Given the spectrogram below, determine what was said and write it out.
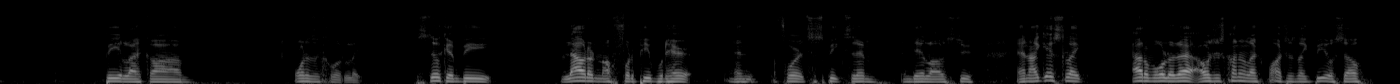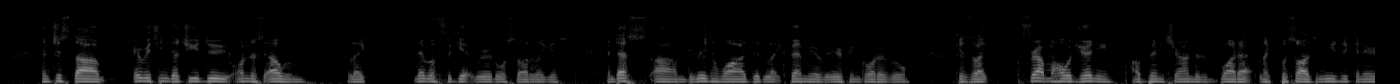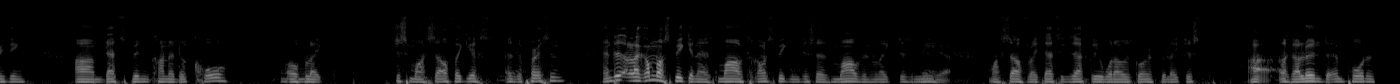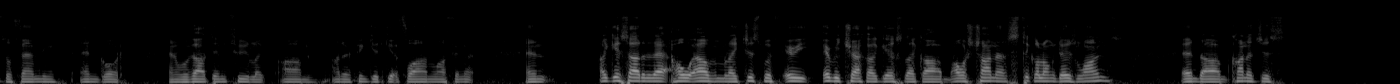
be like um, what is it called like, still can be loud enough for the people to hear it and Mm-hmm. for it to speak to them in their lives too. And I guess like out of all of that, I was just kind of like, fuck, just like be yourself, and just um everything that you do on this album, like never forget where it all started. I guess, and that's um the reason why I did like family over everything, God over all, because like throughout my whole journey, I've been surrounded by that. Like besides music and everything, um that's been kind of the core of Mhm. like just myself, I guess, as a person. And th- like I'm not speaking as Marv, like I'm speaking just as Marvin, like just me Yeah. myself. Like that's exactly what I was going through. Like just uh, like I learned the importance of family and God, and without them too, like um, I don't think you'd get far in life in it. And I guess out of that whole album, like just with every every track, I guess like um, I was trying to stick along those lines, and um, kind of just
